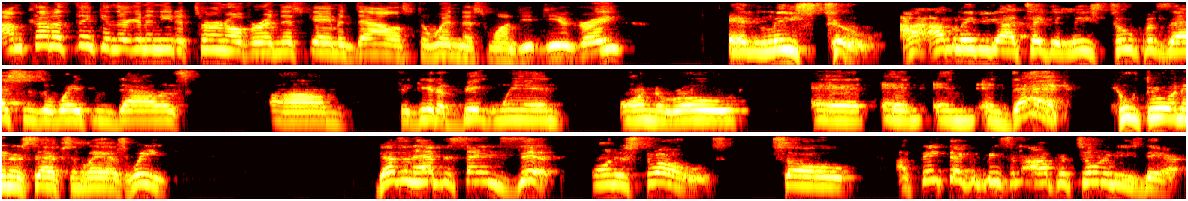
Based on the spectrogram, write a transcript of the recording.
I'm kind of thinking they're going to need a turnover in this game in Dallas to win this one. Do, do you agree? At least two. I, I believe you got to take at least two possessions away from Dallas um, to get a big win on the road. And and and and Dak, who threw an interception last week, doesn't have the same zip on his throws. So I think there could be some opportunities there.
